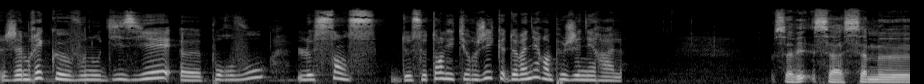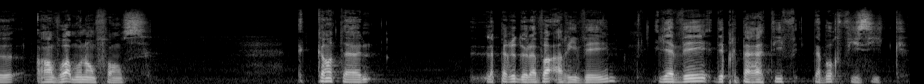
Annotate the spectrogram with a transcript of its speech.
J'aimerais que vous nous disiez, euh, pour vous, le sens de ce temps liturgique de manière un peu générale. Vous savez, ça, ça me renvoie à mon enfance. Quand euh, la période de l'Avent arrivait, il y avait des préparatifs d'abord physiques,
